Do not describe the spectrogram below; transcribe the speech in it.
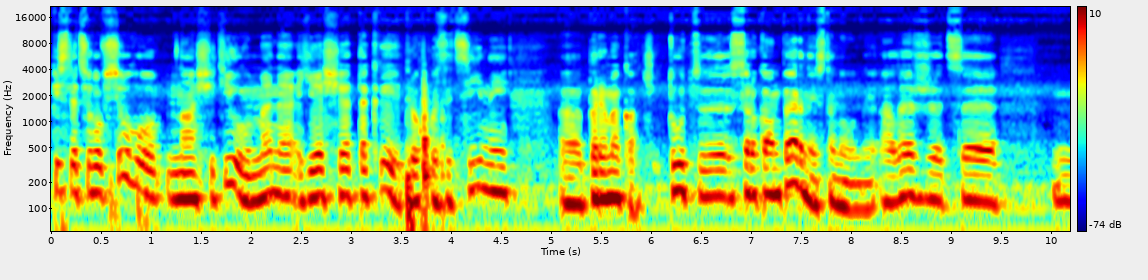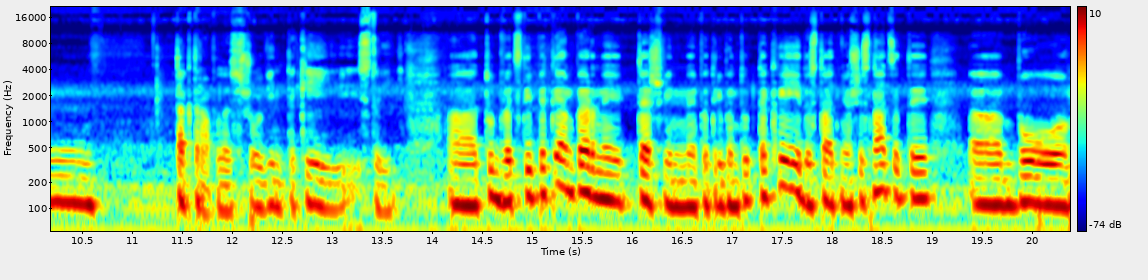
Після цього всього на щиті у мене є ще такий трьохпозиційний е, перемикач. Тут е, 40 амперний встановлений, але ж це так трапилось, що він такий стоїть. А тут 25 амперний, теж він не потрібен тут такий, достатньо 16, е, бо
